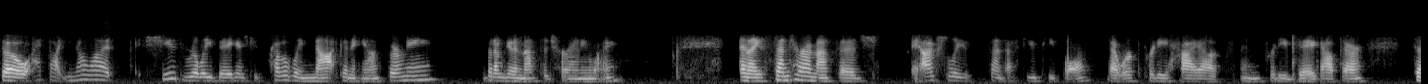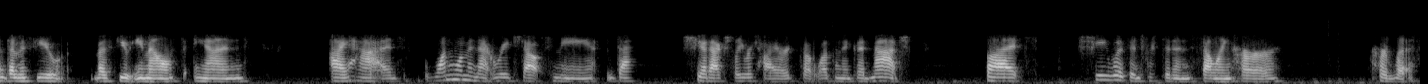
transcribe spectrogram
So I thought, you know what? She's really big and she's probably not going to answer me, but I'm going to message her anyway. And I sent her a message. I actually sent a few people that were pretty high up and pretty big out there. Sent them a few a few emails and I had one woman that reached out to me that she had actually retired, so it wasn't a good match. But she was interested in selling her her list.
